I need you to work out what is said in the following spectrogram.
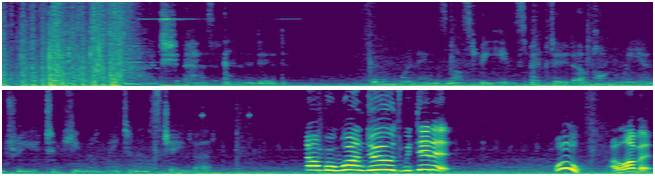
Match has ended. All winnings must be inspected upon re-entry to human maintenance chamber. Number one, dudes, we did it! Woo! I love it.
